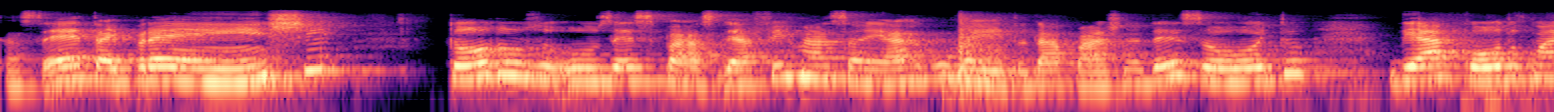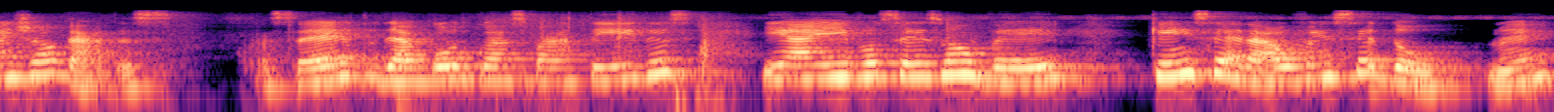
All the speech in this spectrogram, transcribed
tá certo? Aí preenche todos os espaços de afirmação e argumento da página 18 de acordo com as jogadas, tá certo? De acordo com as partidas, e aí vocês vão ver quem será o vencedor, né?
